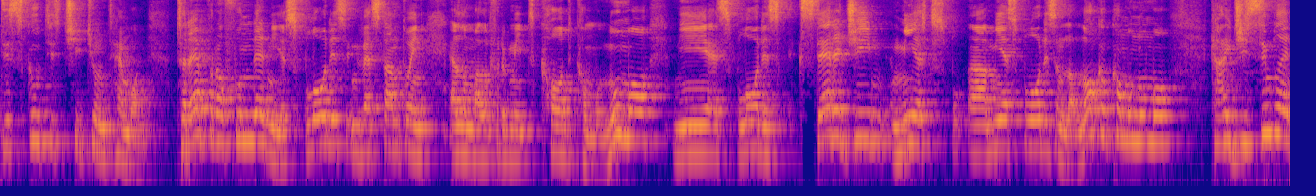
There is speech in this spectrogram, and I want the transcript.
diskutis ĉi tiun temon. Tre profunde ni esploris investantojn el malfermitkod komunumo, ni esploris ekstere mi, espl uh, mi esploris en la loka komunumo, kaj ĝi simple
